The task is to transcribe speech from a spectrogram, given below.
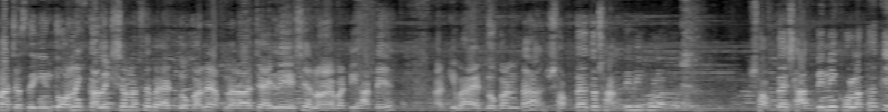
মাছ আছে কিন্তু অনেক কালেকশন আছে ভাইয়ের দোকানে। আপনারা চাইলে এসে নয়াবাটি হাটে আর কি ভাইয়ের দোকানটা সপ্তাহে তো সাত দিনই খোলা থাকে। সপ্তাহে সাত দিনই খোলা থাকে,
